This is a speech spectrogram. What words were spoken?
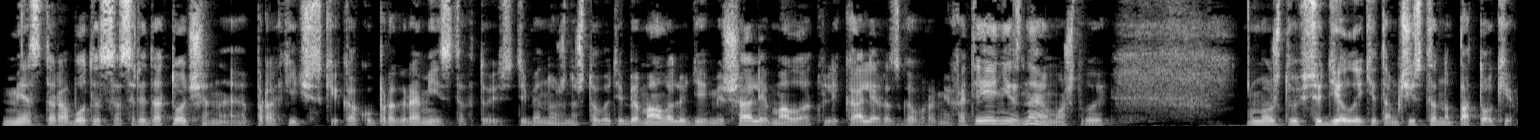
место работы сосредоточенное, практически как у программистов. То есть тебе нужно, чтобы тебе мало людей мешали, мало отвлекали разговорами. Хотя я не знаю, может вы, может вы все делаете там чисто на потоке.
